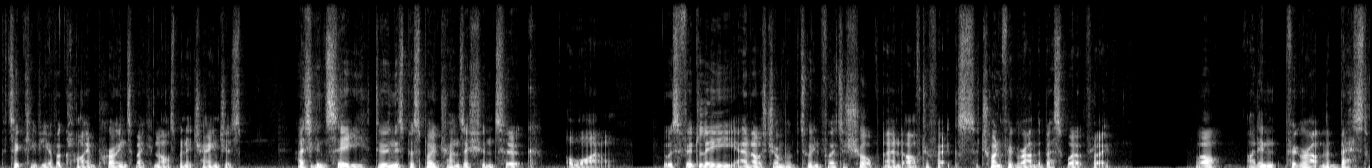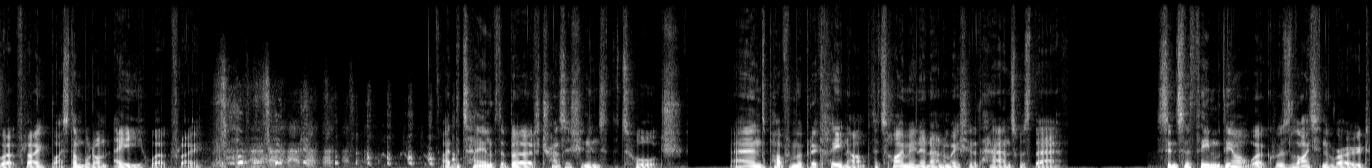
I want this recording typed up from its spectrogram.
particularly if you have a client prone to making last minute changes. As you can see, doing this bespoke transition took a while. It was fiddly, and I was jumping between Photoshop and After Effects, trying to figure out the best workflow. Well, I didn't figure out the best workflow, but I stumbled on a workflow. I had the tail of the bird transition into the torch, and apart from a bit of cleanup, the timing and animation of the hands was there. Since the theme of the artwork was lighting the road,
